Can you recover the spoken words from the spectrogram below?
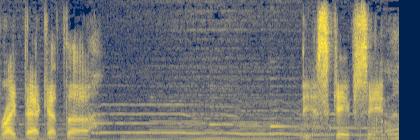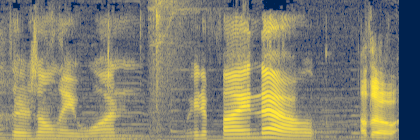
right back at the the escape scene. Well, there's only one way to find out. Although,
